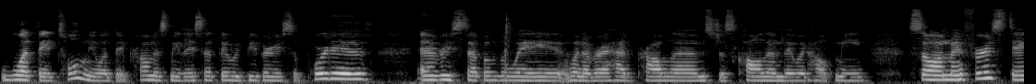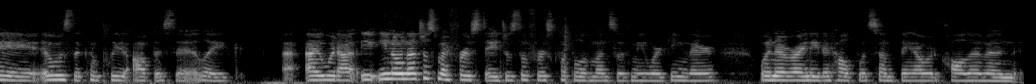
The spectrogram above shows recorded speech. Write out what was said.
what they told me, what they promised me. They said they would be very supportive every step of the way. Whenever I had problems, just call them, they would help me. So on my first day, it was the complete opposite. Like, I- would, uh, you know, not just my first day, just the first couple of months of me working there. Whenever I needed help with something, I would call them and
